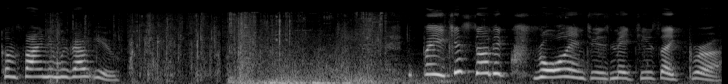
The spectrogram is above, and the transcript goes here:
couldn't find him without you. But he just started crawling to his mate. He was like, bruh,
